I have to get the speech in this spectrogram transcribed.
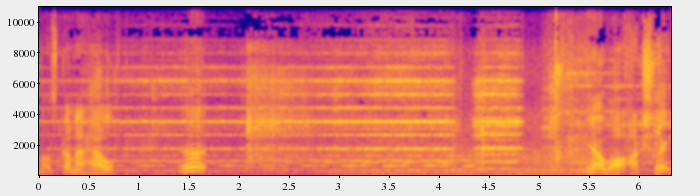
That's gonna help. Uh, you know what, actually?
